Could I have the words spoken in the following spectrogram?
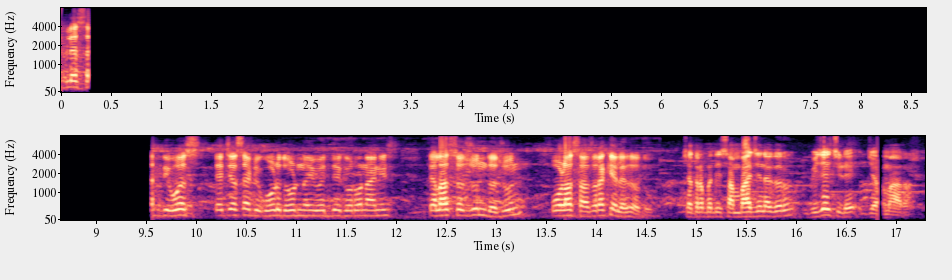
आपल्या दिवस त्याच्यासाठी गोडधोड नैवेद्य करून आणि त्याला सजून धजून पोळा साजरा केला जातो. छत्रपती संभाजीनगर विजय चिडे जय महाराष्ट्र.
